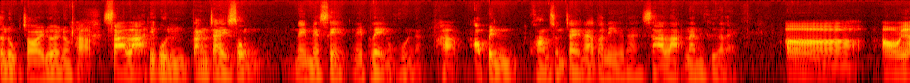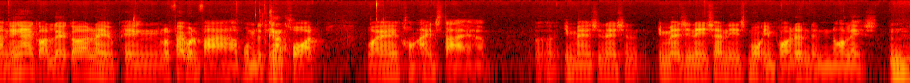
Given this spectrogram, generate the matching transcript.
สนุกจอยด้วยเนาะครับ สาระที่คุณตั้งใจส่ง ในเมสเซจในเพลงของคุณนะครับเอาเป็นความสนใจนะตอนนี้ก็ได้สาระนั้นคืออะไร เอ่อเอาอย่างง่ายๆก่อนเลยก็ในเพลงรถไฟบนฟ้าครับผมจะทิ้ครังบโค้ดไว้ของไอน์สไตน์ครับเอ่อ imagination imagination is more important than knowledge อืม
